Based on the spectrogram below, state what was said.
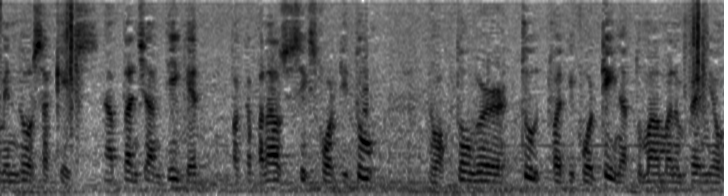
Mendoza case. Naplan siya ang ticket pagkapanalo sa 642 no October 2, 2014 at tumama ng premyo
